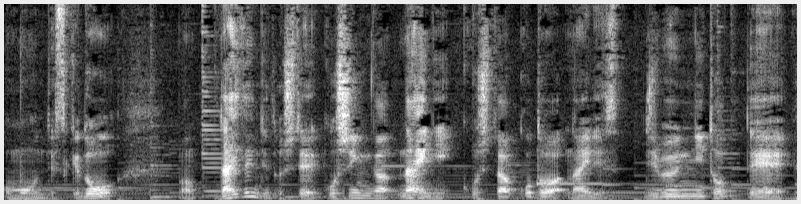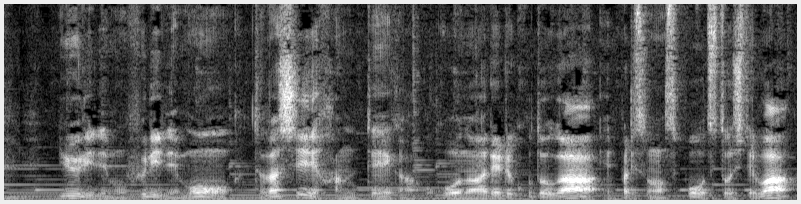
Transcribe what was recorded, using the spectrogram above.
思うんですけど、まあ、大前提として誤審がないに越したことはないです。自分にとって有利でも不利でも正しい判定が行われることがやっぱりそのスポーツとしては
